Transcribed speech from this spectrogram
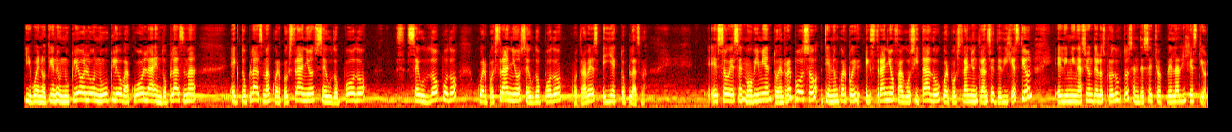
y bueno, tiene un nucleolo, núcleo, vacuola, endoplasma, ectoplasma, cuerpo extraño, pseudopodo, pseudópodo, cuerpo extraño, pseudópodo, otra vez, y ectoplasma. Eso es en movimiento. En reposo tiene un cuerpo extraño fagocitado, cuerpo extraño en trance de digestión, eliminación de los productos en desecho de la digestión.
